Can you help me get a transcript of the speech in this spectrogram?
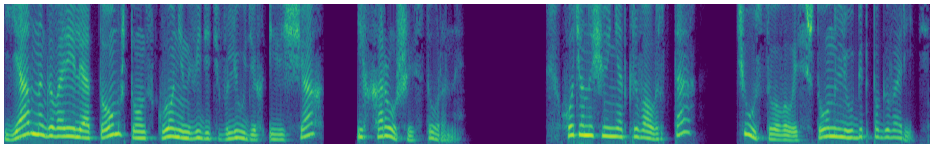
явно говорили о том, что он склонен видеть в людях и вещах их хорошие стороны. Хоть он еще и не открывал рта, чувствовалось, что он любит поговорить.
